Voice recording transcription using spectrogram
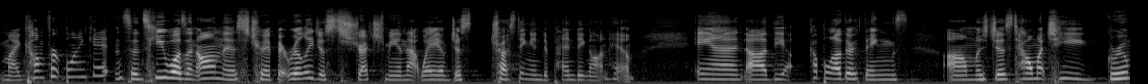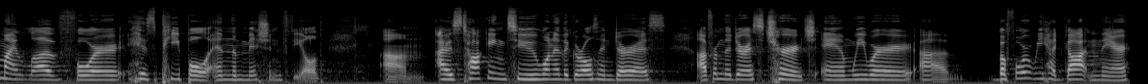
my comfort blanket, and since he wasn't on this trip, it really just stretched me in that way of just trusting and depending on Him. And uh, the couple other things. Um, was just how much he grew my love for his people and the mission field. Um, I was talking to one of the girls in Durrës uh, from the Durrës church, and we were, um, before we had gotten there,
